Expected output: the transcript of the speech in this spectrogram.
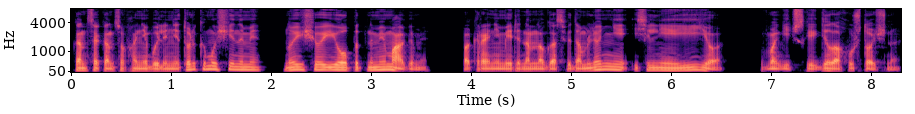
В конце концов, они были не только мужчинами, но еще и опытными магами, по крайней мере, намного осведомленнее и сильнее ее, в магических делах уж точно.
